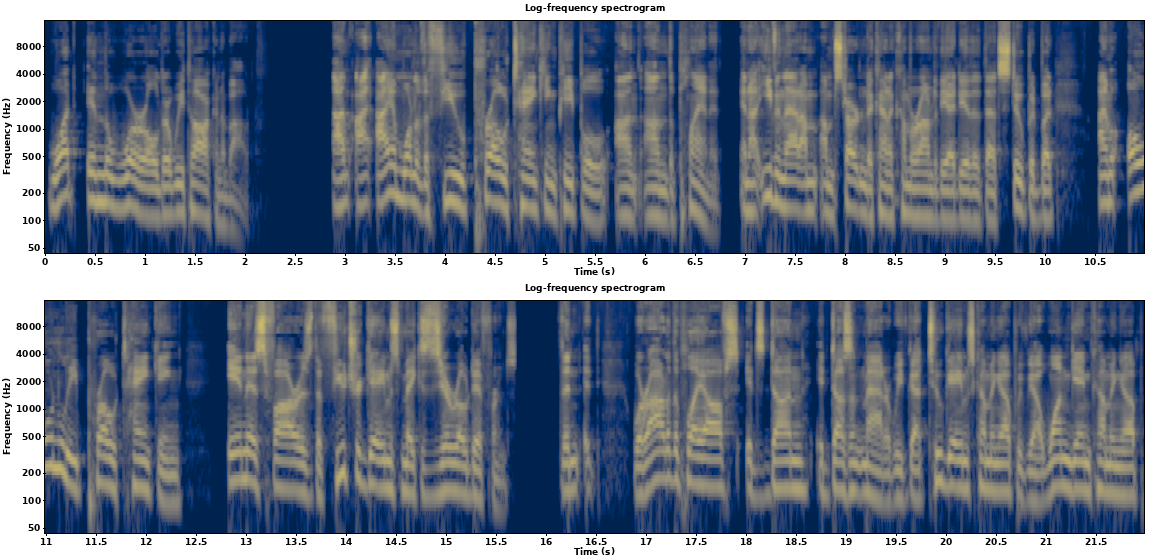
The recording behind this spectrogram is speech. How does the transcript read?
What in the world are we talking about? I'm, I, I am one of the few pro tanking people on, on the planet. And I, even that, I'm, I'm starting to kind of come around to the idea that that's stupid, but I'm only pro tanking – in as far as the future games make zero difference. Then we're out of the playoffs. It's done. It doesn't matter. We've got two games coming up. We've got one game coming up.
